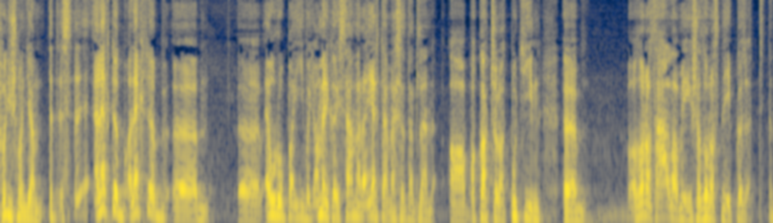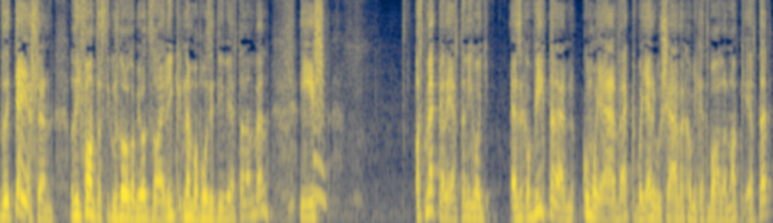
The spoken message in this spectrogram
hogy is mondjam, tehát a legtöbb, a legtöbb ö, ö, európai vagy amerikai számára értelmezhetetlen a, a kapcsolat Putyin, az orosz állam és az orosz nép között. Tehát ez egy teljesen, az egy fantasztikus dolog, ami ott zajlik, nem a pozitív értelemben, és azt meg kell érteni, hogy ezek a végtelen komoly elvek, vagy erős elvek, amiket vallanak, érted?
